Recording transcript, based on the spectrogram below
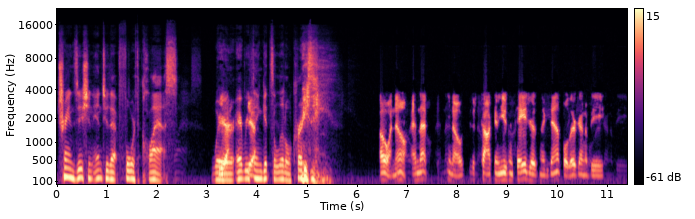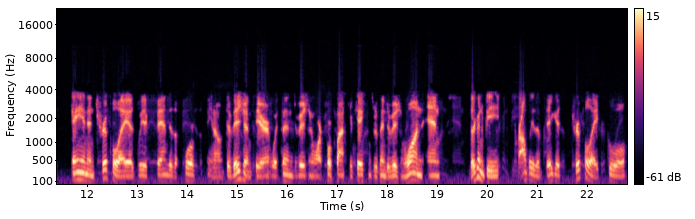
transition into that fourth class where yeah, everything yeah. gets a little crazy. oh, I know. And that, you know, just talking, using Page as an example, they're going to be staying in AAA as we expand to the four, you know, divisions here within Division or four classifications within Division One, and they're going to be probably the biggest AAA school,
